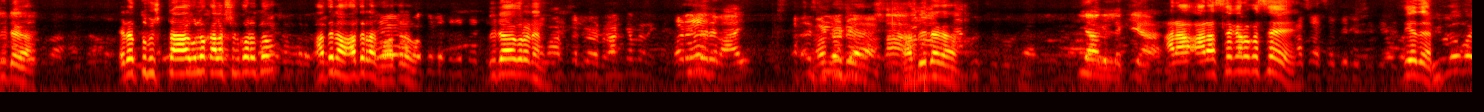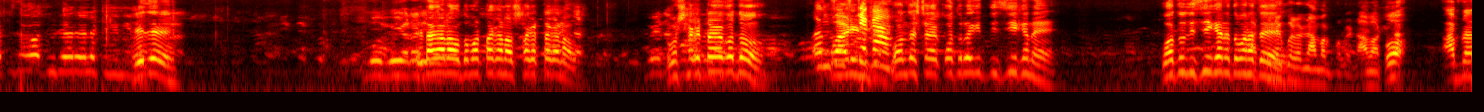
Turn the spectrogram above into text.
দুই টাকা। এটা তুমি টাকাগুলো কালেকশন করো তো। হাতে নাও হাতে রাখো হাতে রাখো। দুই টাকা করে নেন। হ্যাঁ, দুই টাকা। আর আছে কারও কাছে? দিয়ে দেন। এই যে। টাকা নাও তোমার টাকা নাও শাকের টাকা নাও। তোমার শাকের টাকা কত? পঞ্চাশ টাকা। কত টাকা দিছি এখানে? কত দিছি এখানে তোমার হাতে? আপনার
